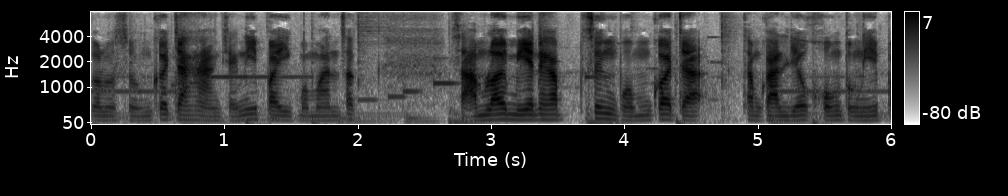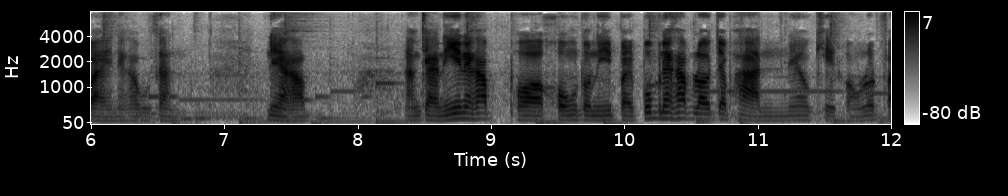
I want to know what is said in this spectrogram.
ความเร็วสูงก็จะห่างจากนี้ไปอีกประมาณสัก 300 เมตรนะครับ ซึ่งผมก็จะทำการเลี้ยวโค้งตรงนี้ไปนะครับทุกท่านเนี่ยครับ หลังจากนี้นะครับ พอโค้งตรงนี้ไปปุ๊บนะครับ เราจะผ่านแนวเขตของรถไฟ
